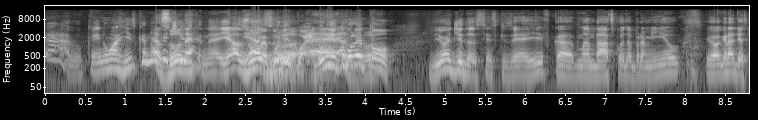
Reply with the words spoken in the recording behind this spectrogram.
ah, quem não arrisca não É azul, petisca, né? E é azul, É é, azul, bonito. Pô, é, é, bonito é o azul. moletom. Viu, Adidas? Se vocês quiserem aí, fica, mandar as coisas pra mim, eu, eu agradeço.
